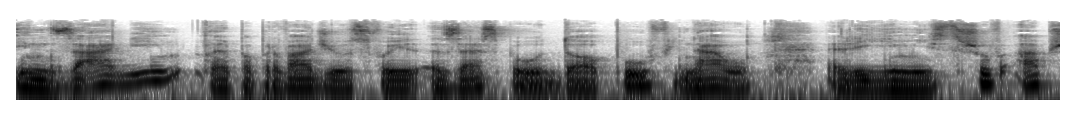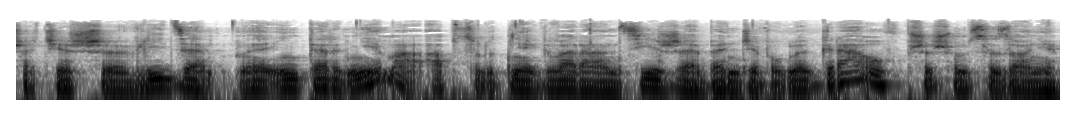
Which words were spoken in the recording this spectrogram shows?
Inzaghi poprowadził swój zespół do półfinału Ligi Mistrzów, a przecież w lidze Inter nie ma absolutnie gwarancji, że będzie w ogóle grał w przyszłym sezonie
